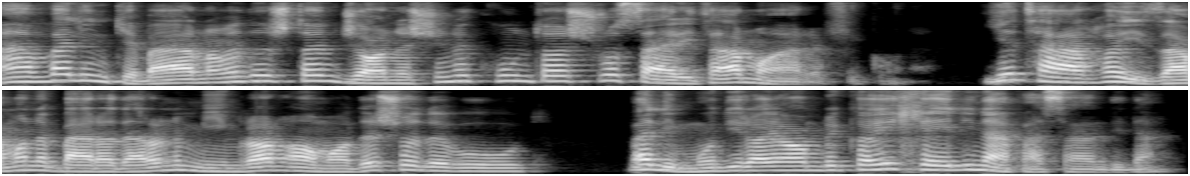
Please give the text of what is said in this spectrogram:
اول اینکه برنامه داشتن جانشین کونتاش رو سریعتر معرفی کنه. یه طرحهایی زمان برادران میمران آماده شده بود ولی مدیرای آمریکایی خیلی نپسندیدن.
